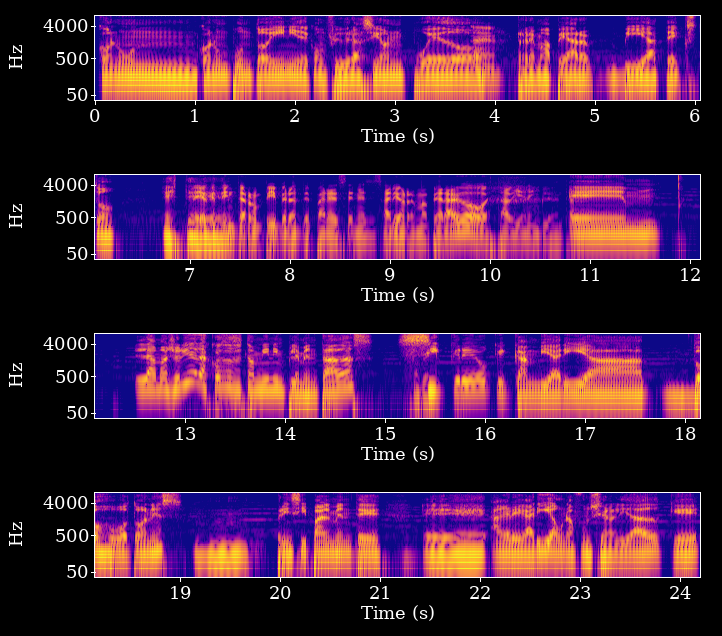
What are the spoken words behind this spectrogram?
con un, con un punto ini de configuración puedo Eh. remapear vía texto. Este, Medio que te interrumpí, pero ¿te parece necesario remapear algo o está bien implementado? Em, la mayoría de las cosas están bien implementadas. Sí creo que cambiaría dos botones. Mm, Principalmente eh, agregaría una funcionalidad que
